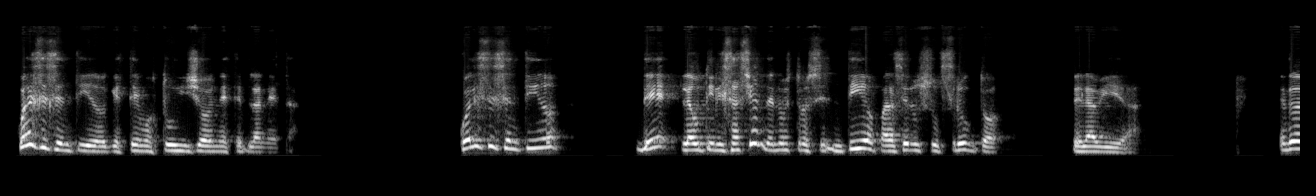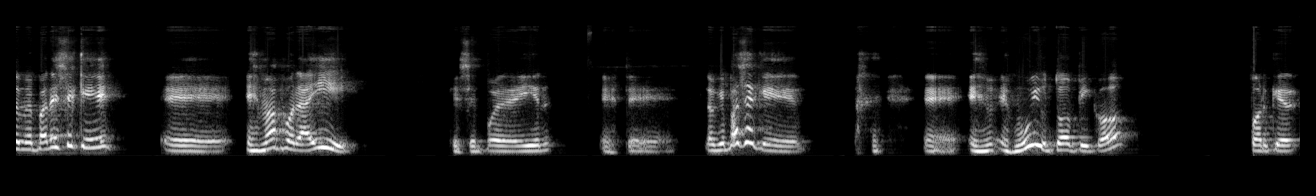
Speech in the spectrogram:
¿Cuál es el sentido de que estemos tú y yo en este planeta? ¿Cuál es el sentido de la utilización de nuestros sentidos para hacer usufructo de la vida? Entonces me parece que eh, es más por ahí que se puede ir. Este, lo que pasa es que eh, es muy utópico porque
